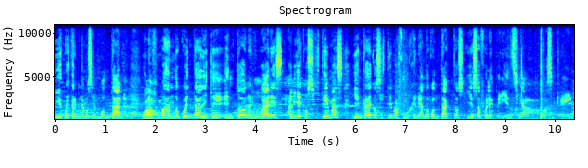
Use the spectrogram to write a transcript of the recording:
y después terminamos en Montana. Y nos fuimos dando cuenta de que en todos los lugares había ecosistemas y en cada ecosistema fuimos generando contactos y esa fue la experiencia más increíble.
